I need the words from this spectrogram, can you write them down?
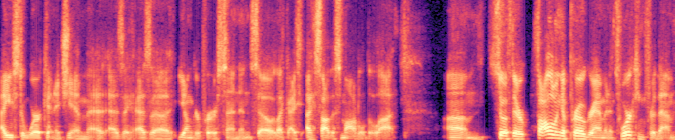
i used to work in a gym as a as a younger person and so like i, I saw this modeled a lot. Um, so if they're following a program and it's working for them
